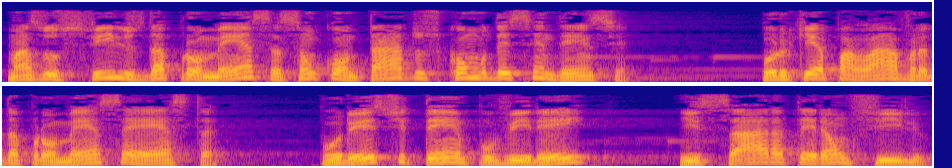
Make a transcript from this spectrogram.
mas os filhos da promessa são contados como descendência. Porque a palavra da promessa é esta: Por este tempo virei, e Sara terá um filho.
